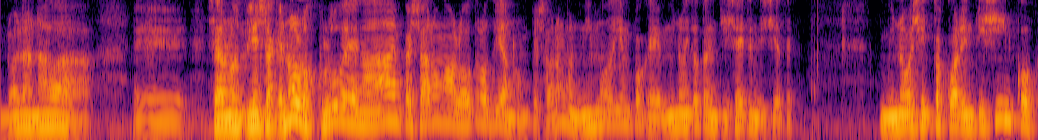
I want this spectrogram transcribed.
no era nada eh, o sea, uno piensa que no, los clubes en AA empezaron a los otros días, no, empezaron al mismo tiempo que en 1936-37. 1945,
